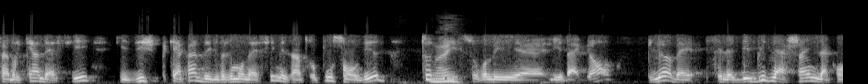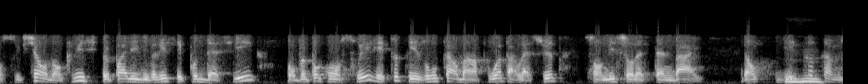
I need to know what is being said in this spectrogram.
fabricant d'acier qui dit, je suis plus capable de livrer mon acier, mes entrepôts sont vides, tout est sur les, euh, les wagons. Puis là, ben, c'est le début de la chaîne de la construction. Donc, lui, s'il peut pas aller livrer ses poudres d'acier, on peut pas construire et tous les autres corps d'emploi par la suite sont mis sur le stand-by. Donc, des mhm. cas comme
